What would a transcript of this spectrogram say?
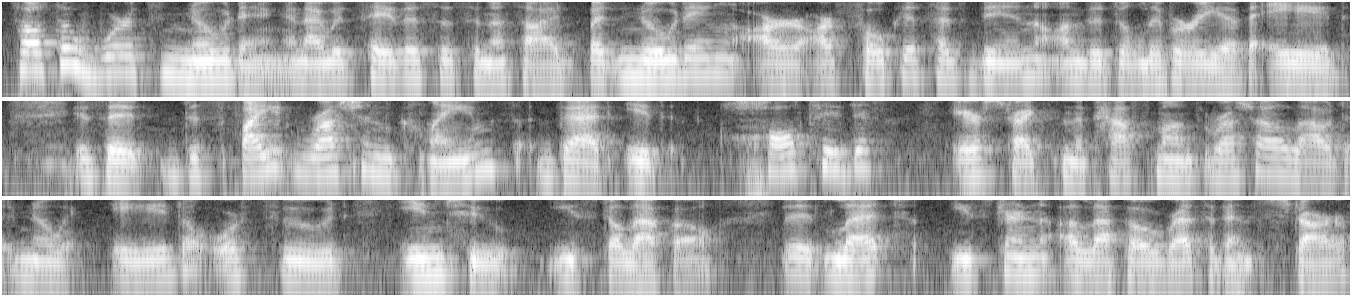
It's also worth noting, and I would say this as an aside, but noting our, our focus has been on the delivery of aid, is that despite Russian claims that it halted airstrikes in the past month, Russia allowed no aid or food into East Aleppo. It let eastern Aleppo residents starve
